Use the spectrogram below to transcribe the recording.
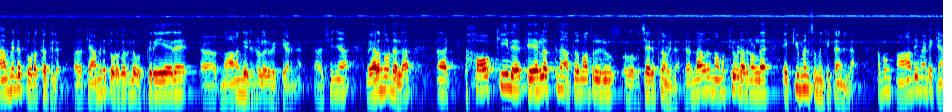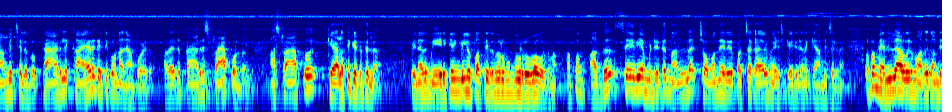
ക്യാമ്പിന്റെ തുടക്കത്തിൽ ക്യാമ്പിന്റെ തുടക്കത്തിൽ ഒത്തിരിയേറെ നാണം കേട്ടിട്ടുള്ള ഒരു വ്യക്തിയാണ് ഞാൻ. എന്ന് വെച്ച് കഴിഞ്ഞാൽ വേറെ ഒന്നുകൊണ്ടല്ല ഹോക്കിയിൽ കേരളത്തിന് അത്രമാത്രം ഒരു ചരിത്രമില്ല. രണ്ടാമത് നമുക്കിവിടെ അതിനുള്ള എക്യുപ്മെന്റ്സ് ഒന്നും കിട്ടാനില്ല. അപ്പം ആദ്യമായിട്ട് ക്യാമ്പിൽ ചെല്ലുമ്പോൾ പാഡിൽ കയറ് കെട്ടിക്കൊണ്ടാണ് ഞാൻ പോയത്. അതായത് പാഡിൽ സ്ട്രാപ്പ് ഉണ്ട്. ആ സ്ട്രാപ്പ് കേരളത്തിൽ കിട്ടത്തില്ല. പിന്നെ അത് മേടിക്കണമെങ്കിൽ പത്തിരുന്നൂറ് മുന്നൂറ് രൂപ കൊടുക്കണം. അപ്പം അത് സേവ് ചെയ്യാൻ വേണ്ടിയിട്ട് നല്ല ചുമന്ന പച്ച കയറ് മേടിച്ച് കെട്ടിയിട്ടാണ് ക്യാമ്പിൽ ചെല്ലുന്നത്. അപ്പം എല്ലാവരും അത് കണ്ട്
